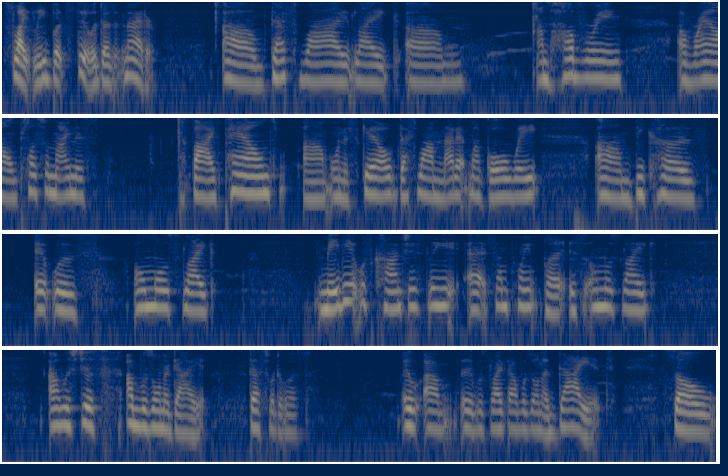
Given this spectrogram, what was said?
slightly, but still, it doesn't matter. Um, that's why, like, um, I'm hovering around plus or minus five pounds um, on a scale. That's why I'm not at my goal weight um, because it was almost like maybe it was consciously at some point, but it's almost like I was just I was on a diet. That's what it was. It um it was like I was on a diet. So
